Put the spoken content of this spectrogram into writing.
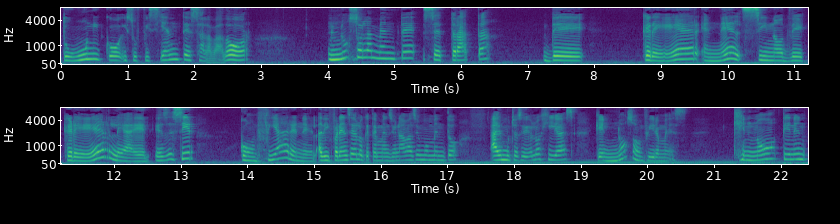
tu único y suficiente Salvador, no solamente se trata de creer en Él, sino de creerle a Él. Es decir, confiar en Él. A diferencia de lo que te mencionaba hace un momento, hay muchas ideologías que no son firmes, que no tienen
